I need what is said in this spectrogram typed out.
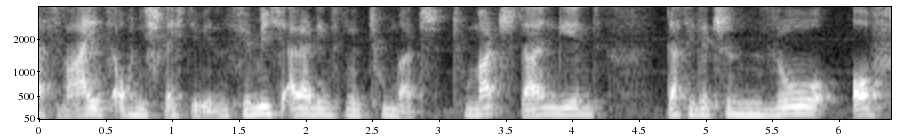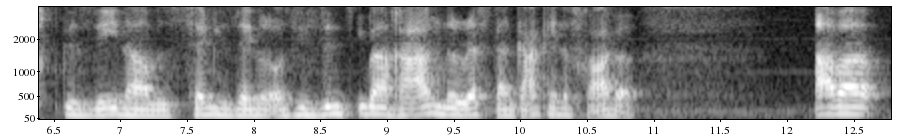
es war jetzt auch nicht schlecht gewesen. Für mich allerdings nur too much. Too much dahingehend, dass ich jetzt schon so oft gesehen habe, Sami Zayn und Owens. Sie sind überragende Wrestler, gar keine Frage. Aber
